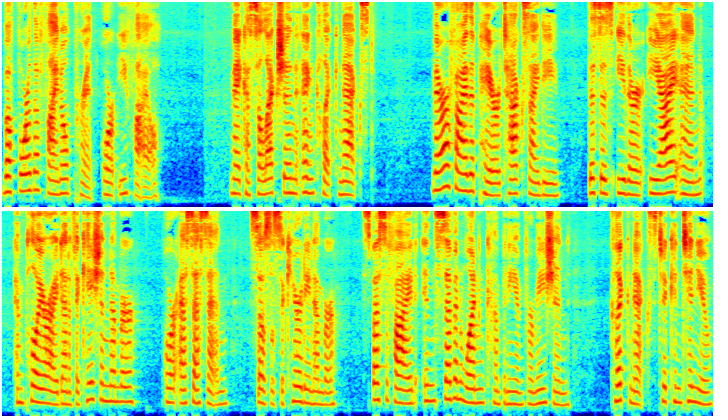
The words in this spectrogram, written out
before the final print or e-file. Make a selection and click Next. Verify the payer tax ID. This is either EIN, Employer Identification Number, or SSN, Social Security number, specified in 7.1 company information. Click Next to continue.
